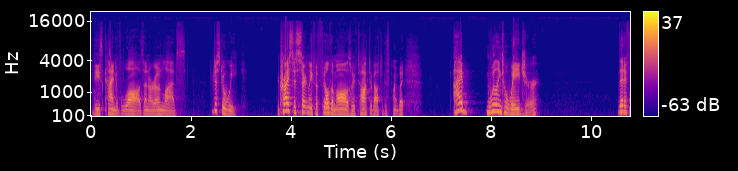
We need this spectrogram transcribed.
these kind of laws in our own lives for just a week. Christ has certainly fulfilled them all, as we've talked about to this point, but I'm willing to wager that if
